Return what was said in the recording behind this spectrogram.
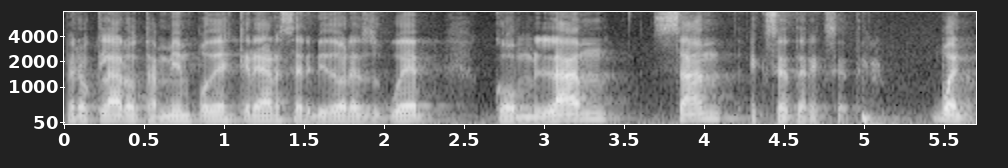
pero claro, también podés crear servidores web con LAMP, SAMP, etcétera, etcétera. Bueno,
